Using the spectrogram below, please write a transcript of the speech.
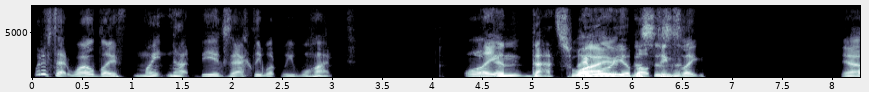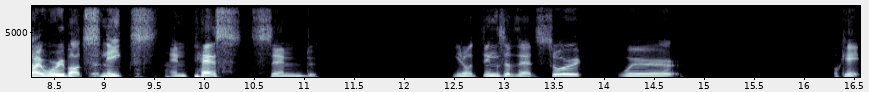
what if that wildlife might not be exactly what we want? Well, Like, and that's why I worry about things like yeah. I worry about uh, snakes uh, and pests and you know things of that sort where okay,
